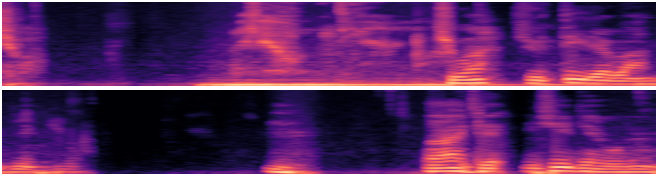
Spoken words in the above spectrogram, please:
ယူပါယူပါယူတည်တယ်ပါမြင်ပြီပါอืมဘာတဲ့ရှိတယ်ဟိုလုံး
